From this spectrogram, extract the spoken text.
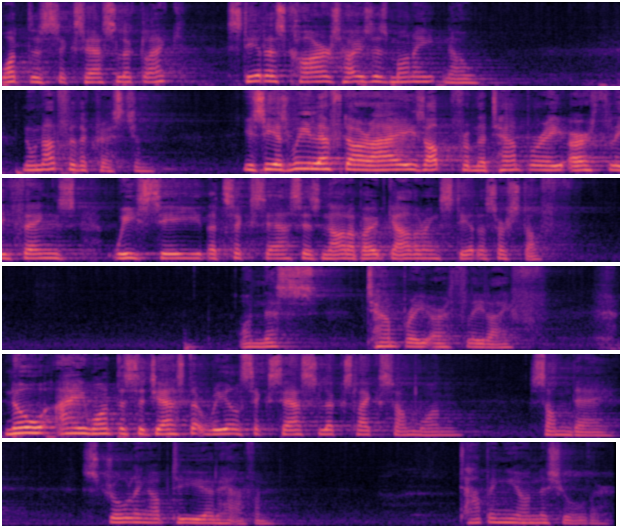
what does success look like? Status, cars, houses, money? No. No, not for the Christian. You see, as we lift our eyes up from the temporary earthly things, we see that success is not about gathering status or stuff on this temporary earthly life. No, I want to suggest that real success looks like someone someday strolling up to you in heaven, tapping you on the shoulder,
